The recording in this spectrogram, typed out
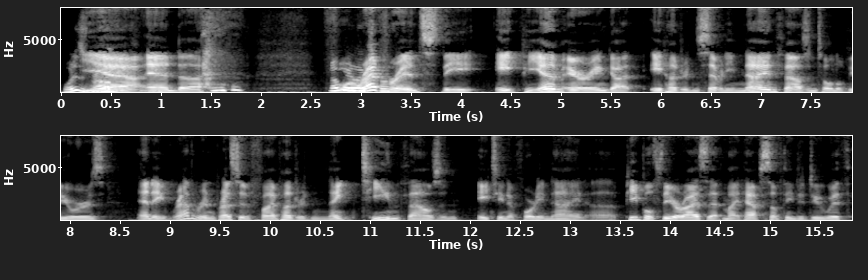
What is wrong? Yeah, and uh, for likes reference, the 8 p.m. airing got 879,000 total viewers and a rather impressive 519,000 18 to 49. Uh, people theorize that might have something to do with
